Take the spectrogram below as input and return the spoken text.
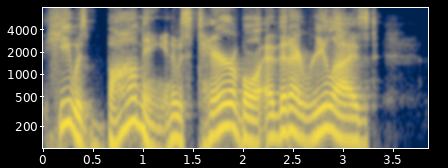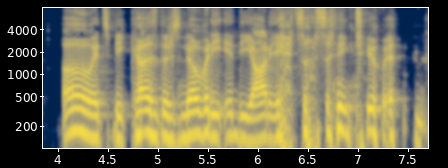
he was bombing, and it was terrible. And then I realized, oh, it's because there's nobody in the audience listening to him.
